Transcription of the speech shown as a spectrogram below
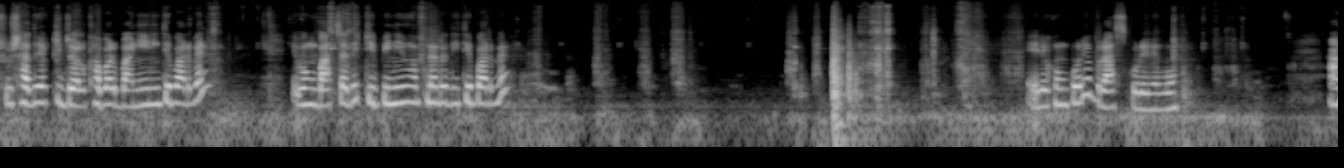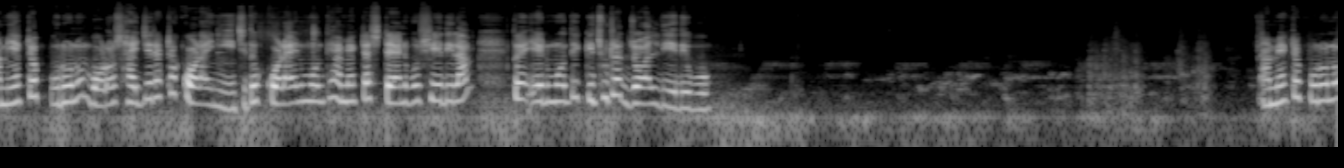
সুস্বাদু একটি জলখাবার বানিয়ে নিতে পারবেন এবং বাচ্চাদের টিফিনেও আপনারা দিতে পারবেন। এরকম করে ব্রাশ করে নেব। আমি একটা পুরনো বড় সাইজের একটা কড়াই নিয়েছি। তো কড়াইয়ের মধ্যে আমি একটা স্ট্যান্ড বসিয়ে দিলাম। তো এর মধ্যে কিছুটা জল দিয়ে দেব। আমি একটা পুরনো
